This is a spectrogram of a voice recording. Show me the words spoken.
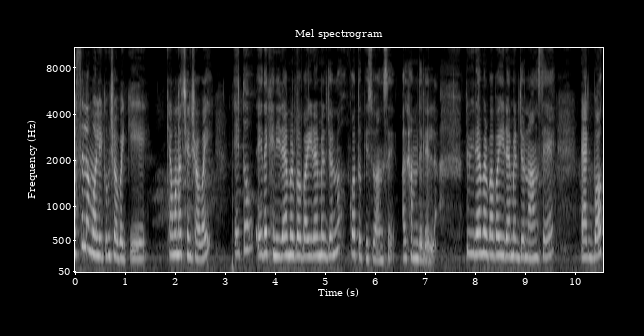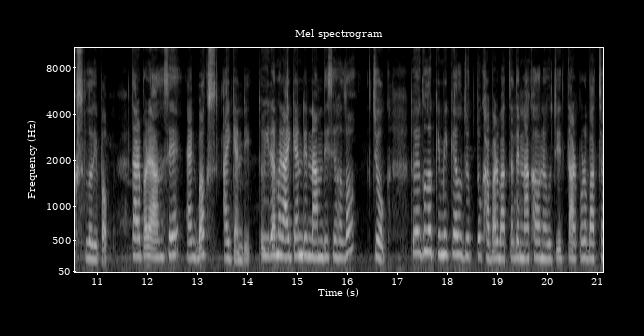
আসসালামু আলাইকুম সবাইকে। কেমন আছেন সবাই? এই তো, এই দেখেন ইরামের বাবা ইরামের জন্য কত কিছু আনছে, আলহামদুলিল্লাহ। তো ইরামের বাবা ইরামের জন্য আনছে এক বক্স ললিপপ তারপরে আনছে এক বক্স আই ক্যান্ডি তো ইরামের আই ক্যান্ডির নাম দিছে হলো চোখ। তো এগুলো কেমিক্যাল যুক্ত খাবার বাচ্চাদের না খাওয়ানো উচিত, তারপরও বাচ্চা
